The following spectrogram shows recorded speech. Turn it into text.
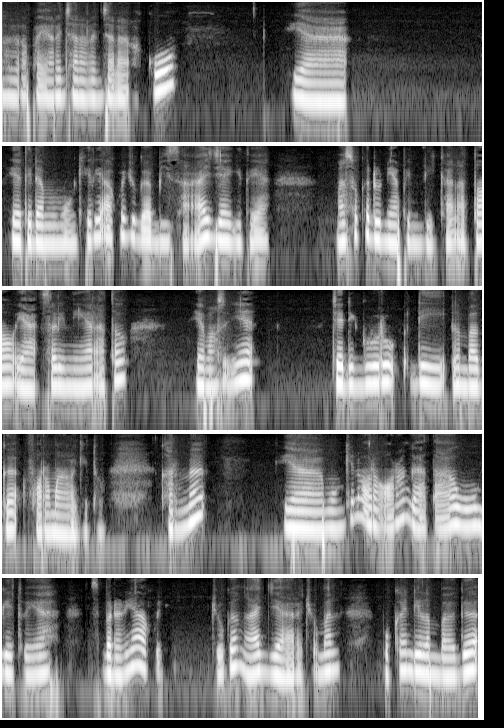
uh, apa ya rencana-rencana aku ya ya tidak memungkiri aku juga bisa aja gitu ya masuk ke dunia pendidikan atau ya selinier atau ya maksudnya jadi guru di lembaga formal gitu. Karena ya mungkin orang-orang nggak tahu gitu ya sebenarnya aku juga ngajar cuman bukan di lembaga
